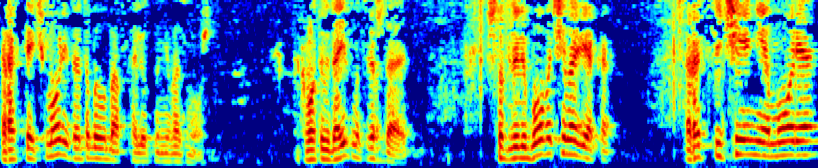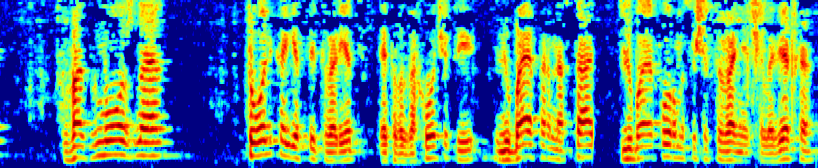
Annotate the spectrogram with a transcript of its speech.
рассечь море, то это было бы абсолютно невозможно. Так вот, иудаизм утверждает, что для любого человека рассечение моря возможно только если Творец этого захочет. И любая парноса, любая форма существования человека,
